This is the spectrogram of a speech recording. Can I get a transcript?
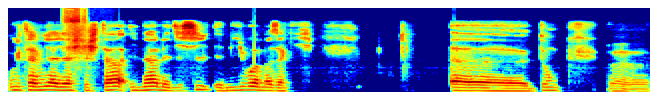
Utami Yashishita, Ina Ledici et Miyu Hamasaki. Euh, donc, euh,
